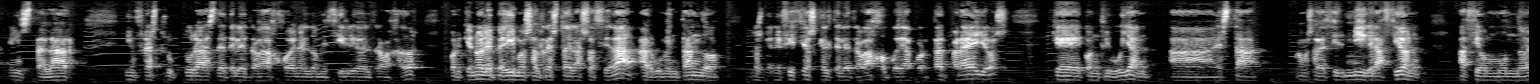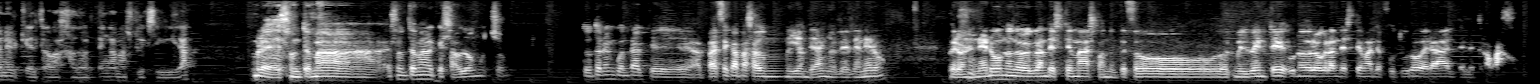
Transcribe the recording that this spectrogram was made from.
instalar infraestructuras de teletrabajo en el domicilio del trabajador? ¿Por qué no le pedimos al resto de la sociedad, argumentando los beneficios que el teletrabajo puede aportar para ellos, que contribuyan a esta, vamos a decir, migración hacia un mundo en el que el trabajador tenga más flexibilidad? Hombre, es un tema, es un tema del que se habló mucho. Tú ten en cuenta que parece que ha pasado un millón de años desde enero, pero en enero uno de los grandes temas, cuando empezó 2020, uno de los grandes temas de futuro era el teletrabajo.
